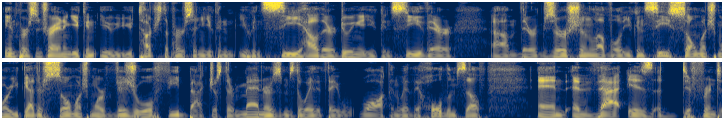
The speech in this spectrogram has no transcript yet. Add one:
in-person training you can you you touch the person you can you can see how they're doing it you can see their um, their exertion level. You can see so much more you gather so much more visual feedback just their mannerisms the way that they walk and the way they hold themselves. And and that is a different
